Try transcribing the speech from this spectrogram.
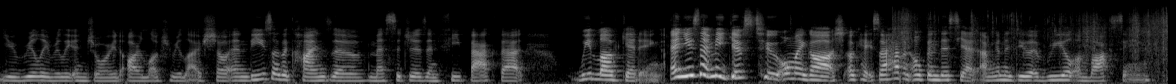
you really, really enjoyed our Luxury Live show. And these are the kinds of messages and feedback that we love getting. And you sent me gifts too. Oh my gosh. Okay, so I haven't opened this yet. I'm gonna do a real unboxing.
